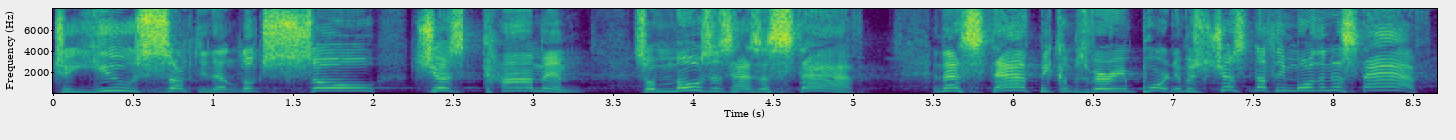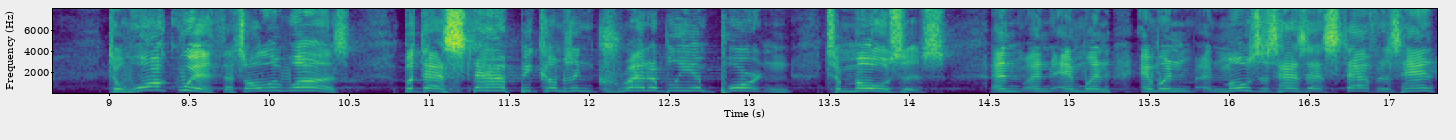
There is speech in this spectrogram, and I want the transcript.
to use something that looks so just common. So Moses has a staff, and that staff becomes very important. It was just nothing more than a staff to walk with, that's all it was. But that staff becomes incredibly important to Moses. And, and, and, when, and when Moses has that staff in his hand,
